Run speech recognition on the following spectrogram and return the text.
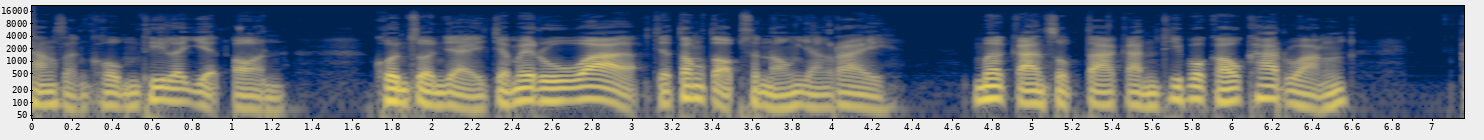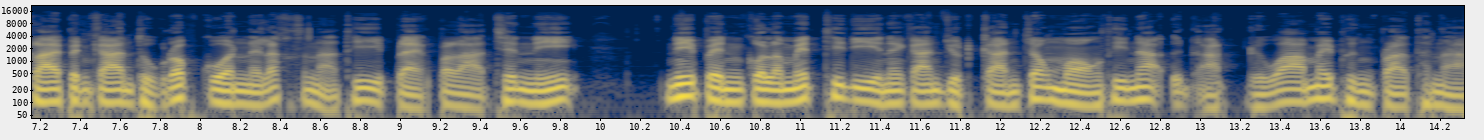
ทางสังคมที่ละเอียดอ่อน คนส่วนใหญ่จะไม่รู้ว่าจะต้องตอบสนองอย่างไร เมื่อการสบตากันที่พวกเขาคาดหวัง กลายเป็นการถูกรบกวนในลักษณะที่แปลกประหลาดเช่นนี้ นี่เป็นกลเม็ดที่ดีในการหยุดการจ้องมองที่น่าอึดอัด หรือว่าไม่พึงปรารถนา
